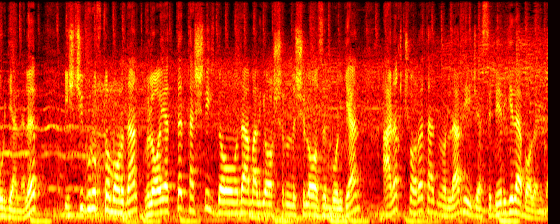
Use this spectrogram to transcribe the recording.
o'rganilib ishchi guruh tomonidan viloyatda tashrif davomida amalga oshirilishi lozim bo'lgan aniq chora tadbirlar rejasi belgilab olindi.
